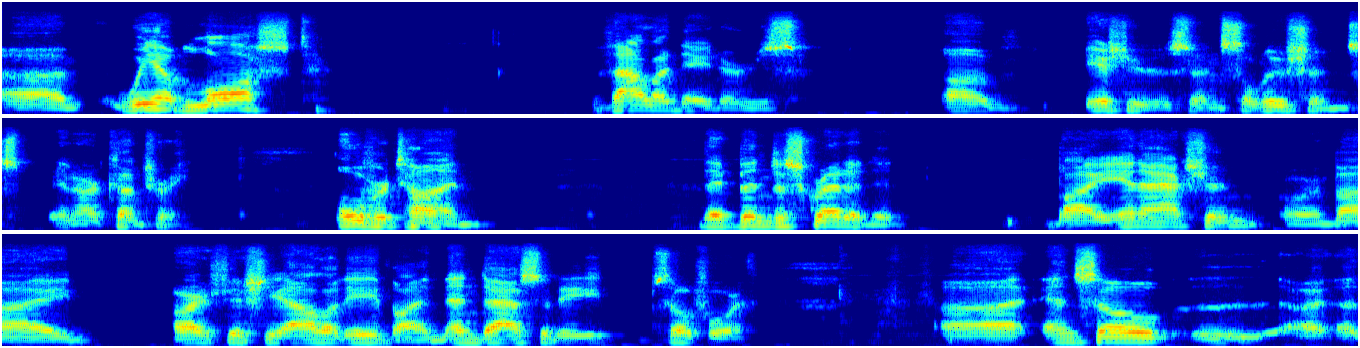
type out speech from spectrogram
uh, we have lost validators of issues and solutions in our country over time they've been discredited by inaction or by artificiality, by mendacity, so forth. Uh, and so uh, uh,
